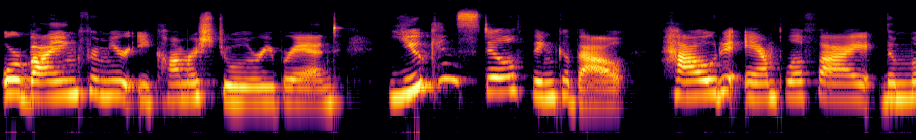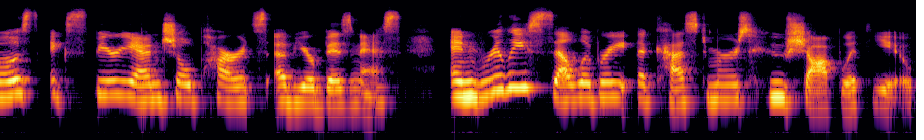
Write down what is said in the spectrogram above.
or buying from your e commerce jewelry brand, you can still think about how to amplify the most experiential parts of your business and really celebrate the customers who shop with you.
